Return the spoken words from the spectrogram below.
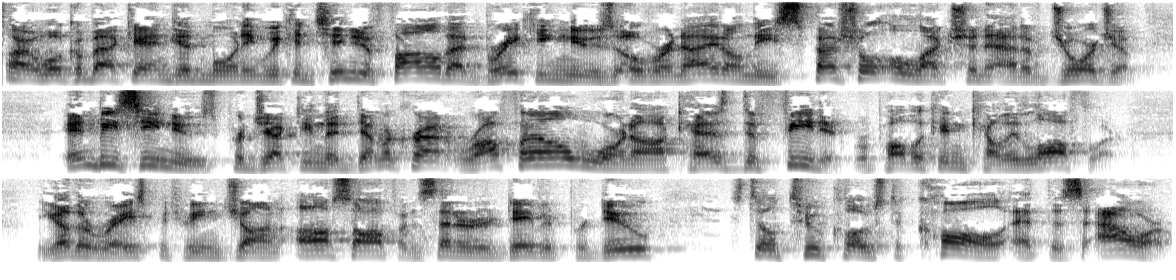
All right, welcome back and good morning. We continue to follow that breaking news overnight on the special election out of Georgia. NBC News projecting that Democrat Raphael Warnock has defeated Republican Kelly Loeffler. The other race between Jon Ossoff and Senator David Perdue still too close to call at this hour.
